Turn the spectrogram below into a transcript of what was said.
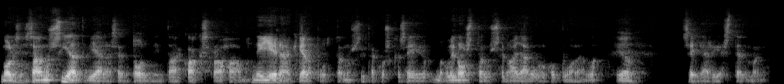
Mä olisin saanut sieltä vielä sen tonnin tai kaksi rahaa, mutta ne ei enää kelpuuttanut sitä, koska se ei, mä olin ostanut sen ajan ulkopuolella Joo. sen järjestelmän.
